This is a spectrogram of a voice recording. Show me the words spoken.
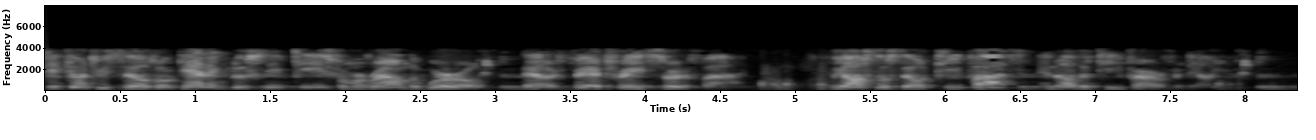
Tea Country sells organic loose leaf teas from around the world that are fair trade certified. We also sell teapots and other tea paraphernalia.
